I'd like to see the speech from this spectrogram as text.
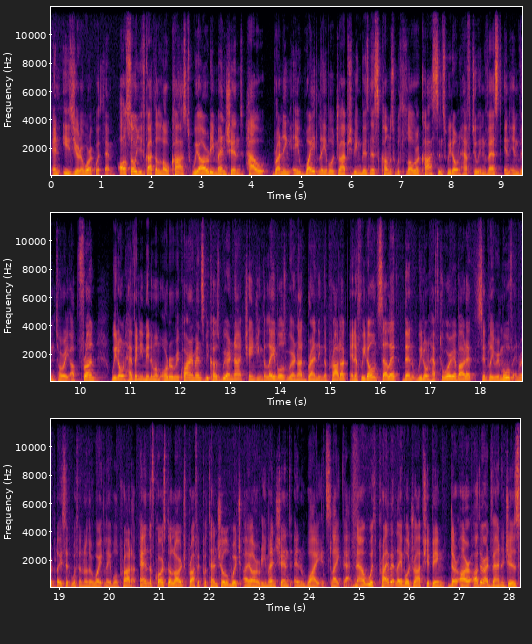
and easier to work with them. Also, you've got the low cost. We already mentioned how running a white label dropshipping business comes with lower costs since we don't have to invest in inventory upfront. We don't have any minimum order requirements because we are not changing the labels, we are not branding the product. And if we don't sell it, then we don't have to worry about it. Simply remove and replace it with another white label product. And of course, the large profit potential, which I already mentioned and why it's like that. Now, with private label dropshipping, there are other advantages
